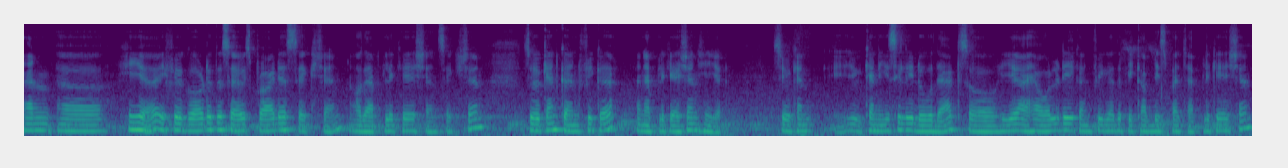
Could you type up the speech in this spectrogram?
And uh, here if you go to the service provider section or the application section so you can configure an application here. So you can you can easily do that. So here I have already configured the pickup dispatch application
